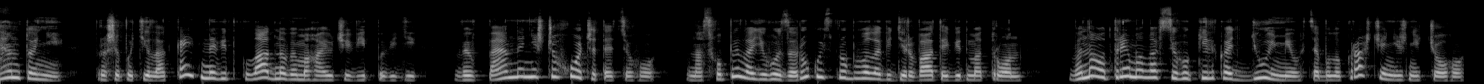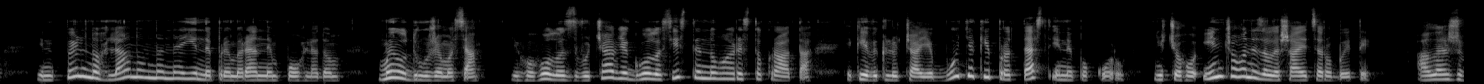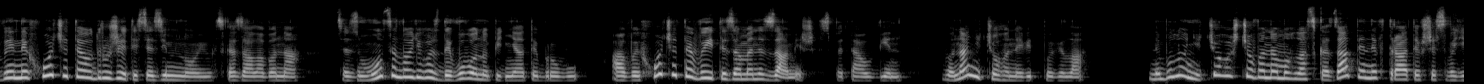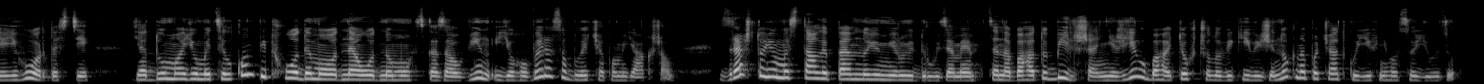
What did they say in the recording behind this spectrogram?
Ентоні, прошепотіла Кейт, невідкладно вимагаючи відповіді. Ви впевнені, що хочете цього? Вона схопила його за руку і спробувала відірвати від матрон. Вона отримала всього кілька дюймів, це було краще, ніж нічого. Він пильно глянув на неї непримиренним поглядом. Ми одружимося. Його голос звучав як голос істинного аристократа, який виключає будь-який протест і непокору. Нічого іншого не залишається робити. Але ж ви не хочете одружитися зі мною, сказала вона. Це змусило його здивовано підняти брову. А ви хочете вийти за мене заміж? спитав він. Вона нічого не відповіла. Не було нічого, що вона могла сказати, не втративши своєї гордості. Я думаю, ми цілком підходимо одне одному, сказав він, і його вираз обличчя пом'якшав. Зрештою, ми стали певною мірою друзями. Це набагато більше, ніж є у багатьох чоловіків і жінок на початку їхнього союзу.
